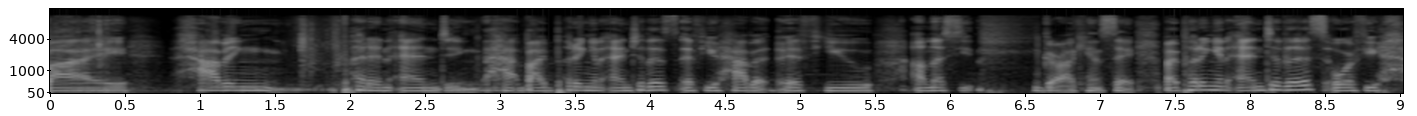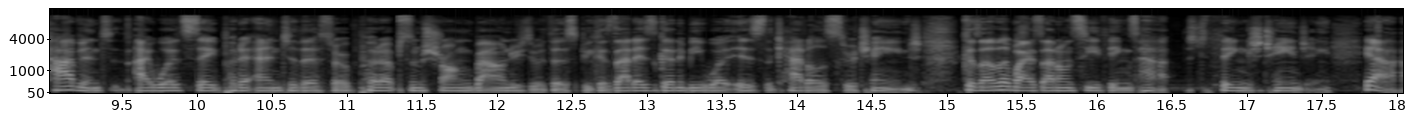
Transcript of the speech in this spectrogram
by having put an ending ha, by putting an end to this if you have it if you unless you girl i can't say. By putting an end to this or if you haven't i would say put an end to this or put up some strong boundaries with this because that is going to be what is the catalyst for change. Because otherwise i don't see things things changing. Yeah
